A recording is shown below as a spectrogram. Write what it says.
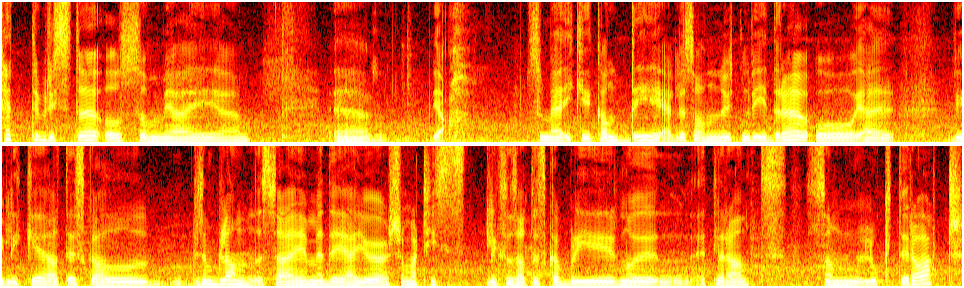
tett i brystet, og som jeg eh, eh, Ja. Som jeg ikke kan dele sånn uten videre. Og jeg vil ikke at det skal liksom blande seg med det jeg gjør som artist. Liksom, så at det skal bli noe, et eller annet som lukter rart.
